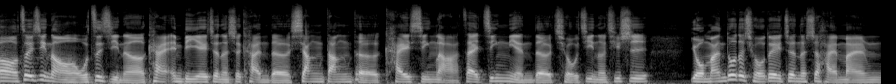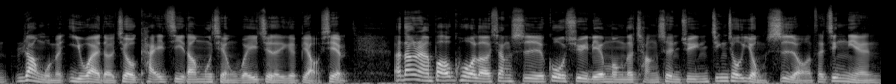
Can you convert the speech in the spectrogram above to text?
哦，最近呢，我自己呢看 NBA 真的是看的相当的开心啦。在今年的球季呢，其实有蛮多的球队真的是还蛮让我们意外的，就开季到目前为止的一个表现。那当然包括了像是过去联盟的常胜军金州勇士哦，在今年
